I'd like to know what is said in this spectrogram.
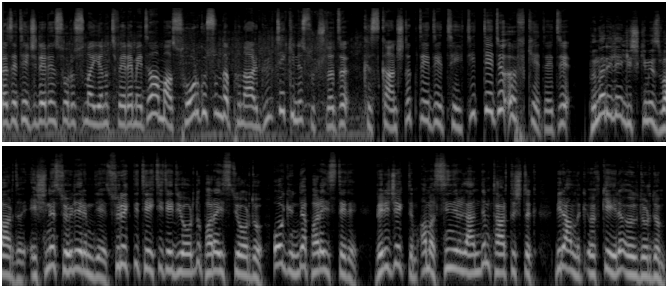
Gazetecilerin sorusuna yanıt veremedi ama sorgusunda Pınar Gültekin'i suçladı. Kıskançlık dedi, tehdit dedi, öfke dedi. Pınar ile ilişkimiz vardı. Eşine söylerim diye sürekli tehdit ediyordu, para istiyordu. O gün de para istedi. Verecektim ama sinirlendim, tartıştık. Bir anlık öfkeyle öldürdüm.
